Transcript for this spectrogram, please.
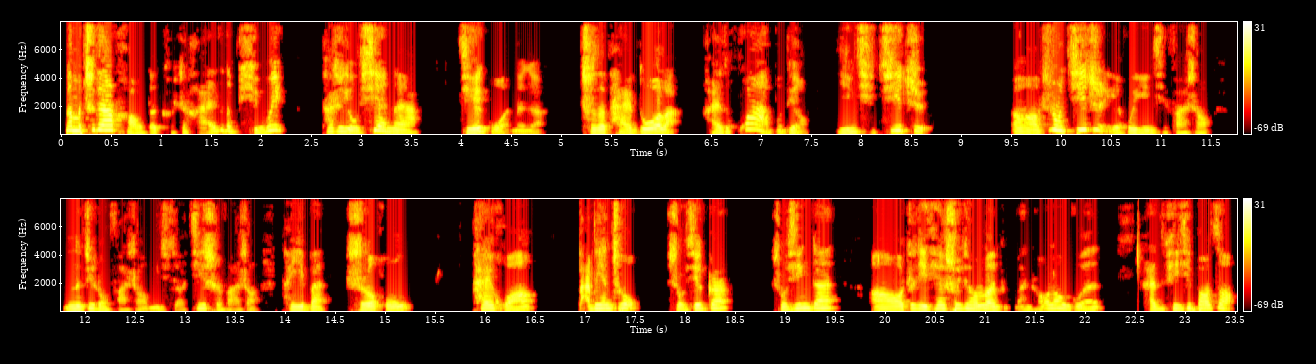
那么吃点好的，可是孩子的脾胃它是有限的呀，结果那个吃的太多了，孩子化不掉，引起积滞，啊，这种积滞也会引起发烧，那这种发烧我们就叫积食发烧，它一般舌红、苔黄、大便臭、手心干、手心干。哦，这几天睡觉乱满床乱滚，孩子脾气暴躁，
